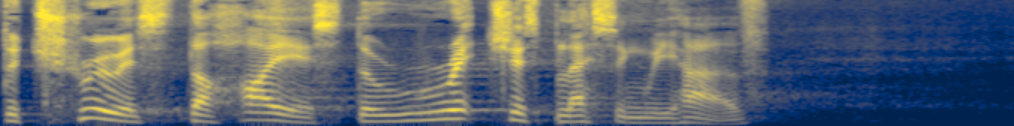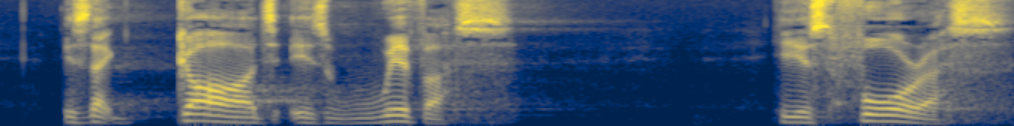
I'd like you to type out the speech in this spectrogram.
The truest, the highest, the richest blessing we have is that God is with us. He is for us.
